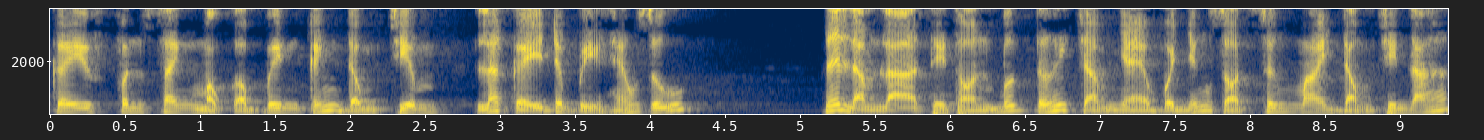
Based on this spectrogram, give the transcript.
cây phân xanh mọc ở bên cánh đồng chiêm, Lá cây đã bị héo rũ. Lấy làm lạ thì thòn bước tới chạm nhẹ vào những giọt sương mai đọng trên lá.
